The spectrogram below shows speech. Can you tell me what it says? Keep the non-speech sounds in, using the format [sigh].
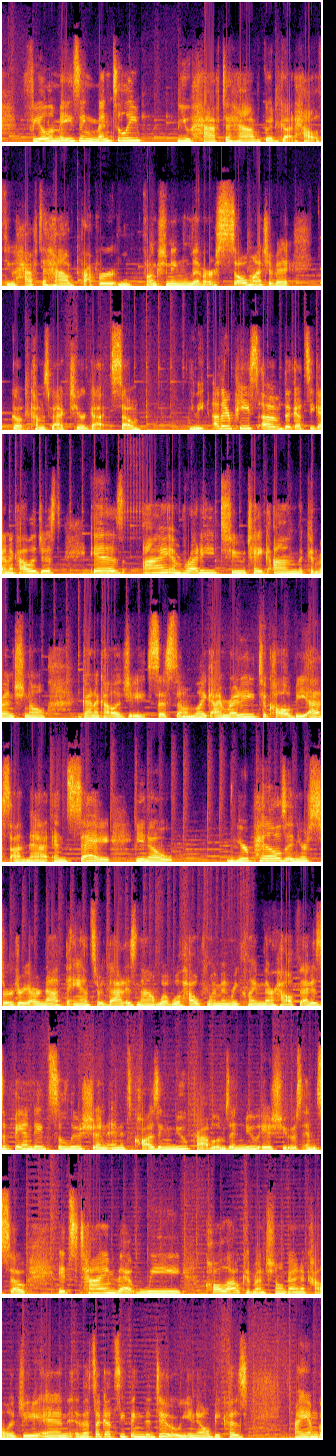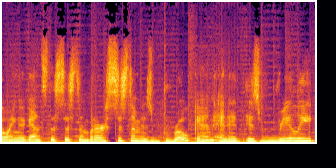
feel amazing mentally. You have to have good gut health. You have to have proper functioning liver. So much of it go- comes back to your gut. So, the other piece of the gutsy gynecologist is I am ready to take on the conventional gynecology system. Like, I'm ready to call BS on that and say, you know, your pills and your surgery are not the answer. That is not what will help women reclaim their health. That is a band aid solution and it's causing new problems and new issues. And so it's time that we call out conventional gynecology. And that's a gutsy thing to do, you know, because. I am going against the system, but our system is broken and it is really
